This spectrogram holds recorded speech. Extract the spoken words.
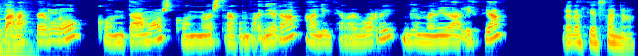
Y para hacerlo, contamos con nuestra compañera Alicia Baigorri. Bienvenida, Alicia. Gracias, Ana.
